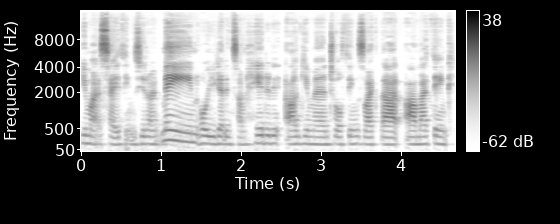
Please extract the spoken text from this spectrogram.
you might say things you don't mean or you get in some heated argument or things like that. Um, i think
